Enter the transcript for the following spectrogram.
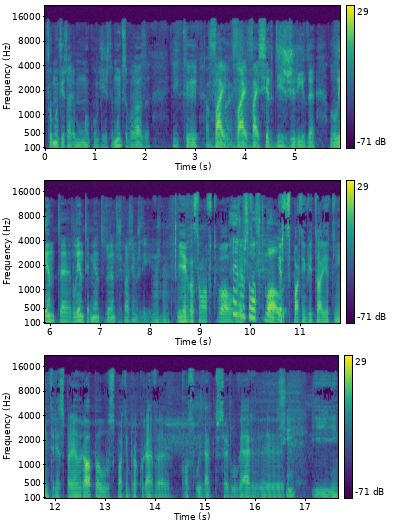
foi uma vitória, uma conquista muito saborosa e que vai, vai, vai ser digerida lenta, lentamente durante os próximos dias. Uhum. E em relação ao futebol? Em relação este, ao futebol... Este Sporting Vitória tinha interesse para a Europa, o Sporting procurava consolidar o terceiro lugar. Uh, Sim. E,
